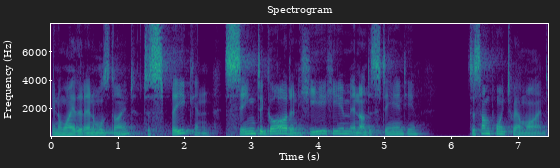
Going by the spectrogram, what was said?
in a way that animals don't, to speak and sing to God and hear Him and understand Him. So, some point to our mind.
